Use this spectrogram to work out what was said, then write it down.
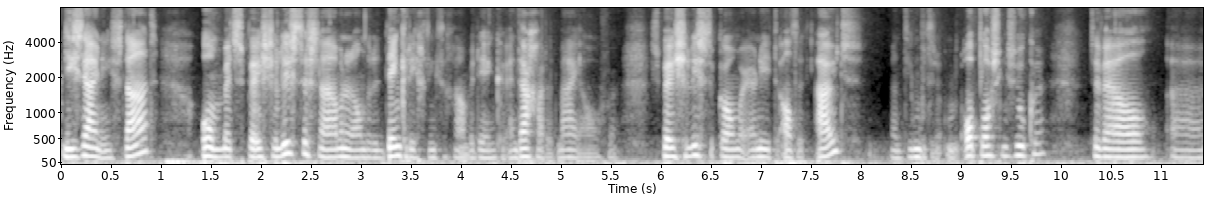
Die zijn in staat om met specialisten samen een andere denkrichting te gaan bedenken. En daar gaat het mij over. Specialisten komen er niet altijd uit, want die moeten een oplossing zoeken. Terwijl, eh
